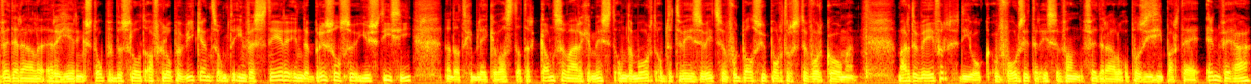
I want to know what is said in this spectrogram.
federale regering Stop besloot afgelopen weekend om te investeren in de Brusselse justitie nadat gebleken was dat er kansen waren gemist om de moord op de twee Zweedse voetbalsupporters te voorkomen. Maar de Wever, die ook voorzitter is van federale oppositiepartij N-VA,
